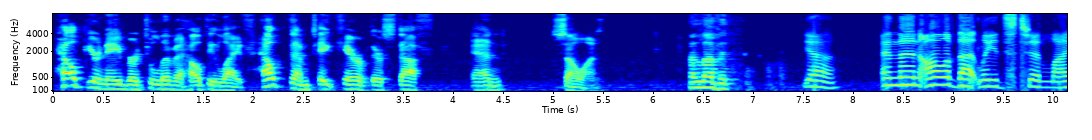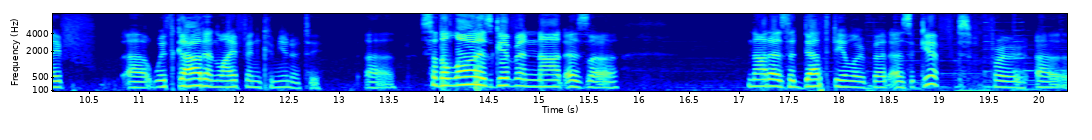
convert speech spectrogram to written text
help your neighbor to live a healthy life, help them take care of their stuff, and so on. I love it. Yeah. And then all of that leads to life uh, with God and life in community. Uh, so the law is given not as a not as a death dealer, but as a gift for uh,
